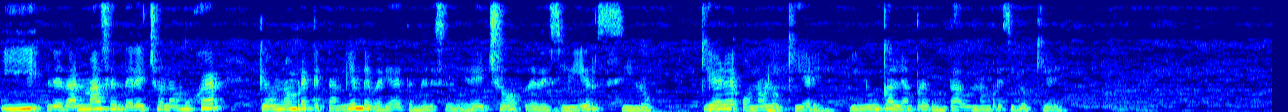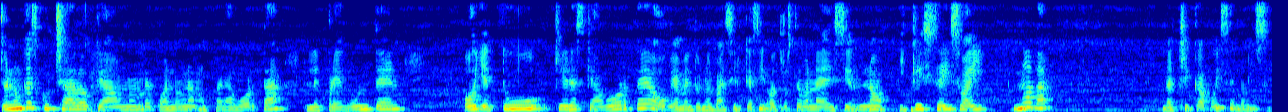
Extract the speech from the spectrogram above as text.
y le dan más el derecho a la mujer que un hombre que también debería de tener ese derecho de decidir si lo quiere o no lo quiere. Y nunca le han preguntado a un hombre si lo quiere. Yo nunca he escuchado que a un hombre cuando una mujer aborta le pregunten, oye, ¿tú quieres que aborte? Obviamente uno va a decir que sí, otros te van a decir no. ¿Y qué se hizo ahí? Nada. La chica fue y se lo hizo.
